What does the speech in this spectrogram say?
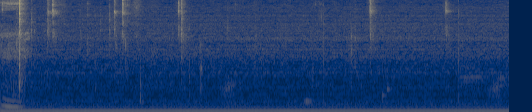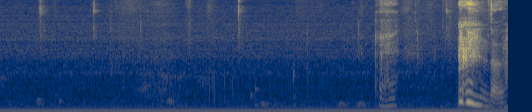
Hmm. Ehe. Dobra.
